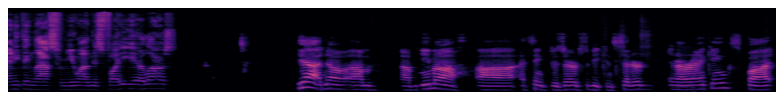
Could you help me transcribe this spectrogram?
anything last from you on this fight here, Lars? Yeah, no. Um, uh, Mima, uh, I think, deserves to be considered in our rankings, but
